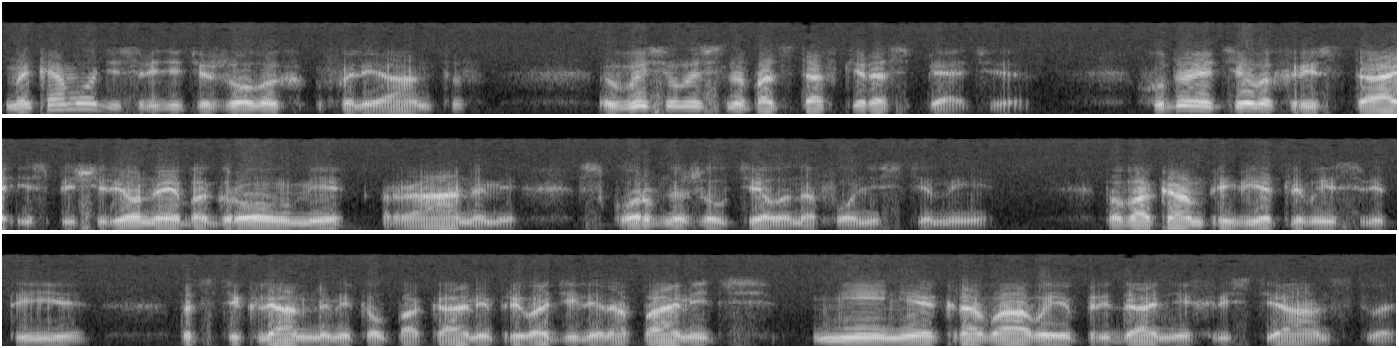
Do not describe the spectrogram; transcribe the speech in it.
На комоде среди тяжелых фолиантов высилось на подставке распятие. Худое тело Христа, испещренное багровыми ранами, скорбно желтело на фоне стены. По бокам приветливые святые, под стеклянными колпаками приводили на память менее кровавые предания христианства.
